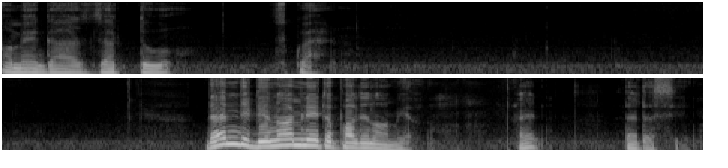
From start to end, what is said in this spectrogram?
omega z 2 squared. Then the denominator polynomial right let us see.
